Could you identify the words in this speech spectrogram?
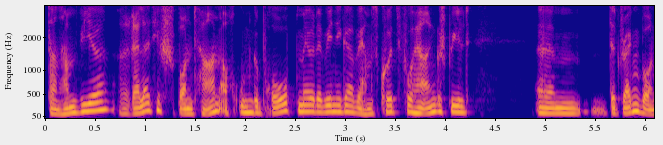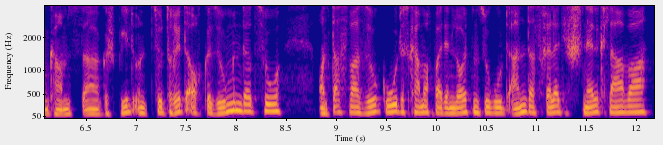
dann haben wir relativ spontan, auch ungeprobt mehr oder weniger, wir haben es kurz vorher angespielt, ähm, The Dragonborn Comes da gespielt und zu dritt auch gesungen dazu. Und das war so gut, es kam auch bei den Leuten so gut an, dass relativ schnell klar war,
